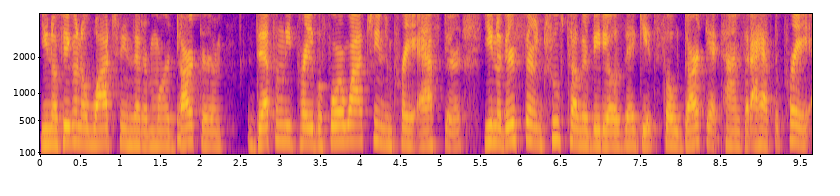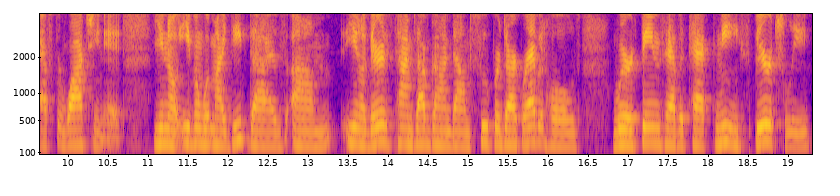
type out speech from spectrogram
you know, if you're going to watch things that are more darker, definitely pray before watching and pray after. You know, there's certain truth teller videos that get so dark at times that I have to pray after watching it. You know, even with my deep dives, um, you know, there's times I've gone down super dark rabbit holes where things have attacked me spiritually.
